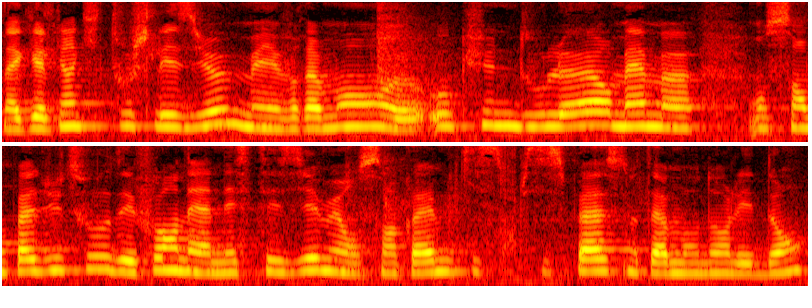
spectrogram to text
on a quelqu'un qui touche les yeux, mais vraiment euh, aucune douleur, même euh, on sent pas du tout. Des fois, on est anesthésié, mais on sent quand même se- qu'il se passe, notamment dans les dents.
